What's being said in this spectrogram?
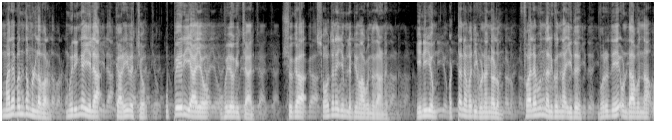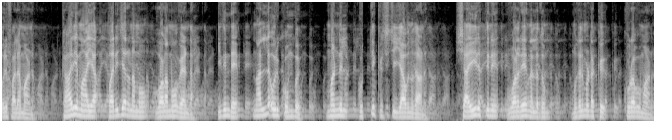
മലബന്ധമുള്ളവർ മുരിങ്ങയില കറിവെച്ചോ ഉപ്പേരിയായോ ഉപയോഗിച്ചാൽ ഷുഗ ശോധനയും ലഭ്യമാകുന്നതാണ്. ഇനിയും ഒട്ടനവധി ഗുണങ്ങളും ഫലവും നൽകുന്ന ഇത് വെറുതെ ഉണ്ടാവുന്ന ഒരു ഫലമാണ്. കാര്യമായ പരിചരണമോ വളമോ വേണ്ട. ഇതിന്റെ നല്ല ഒരു കൊമ്പ് മണ്ണിൽ കുത്തി കൃഷി ചെയ്യാവുന്നതാണ്. ശരീരത്തിന് വളരെ നല്ലതും മുതൽമുടക്ക് കുറവുമാണ്.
